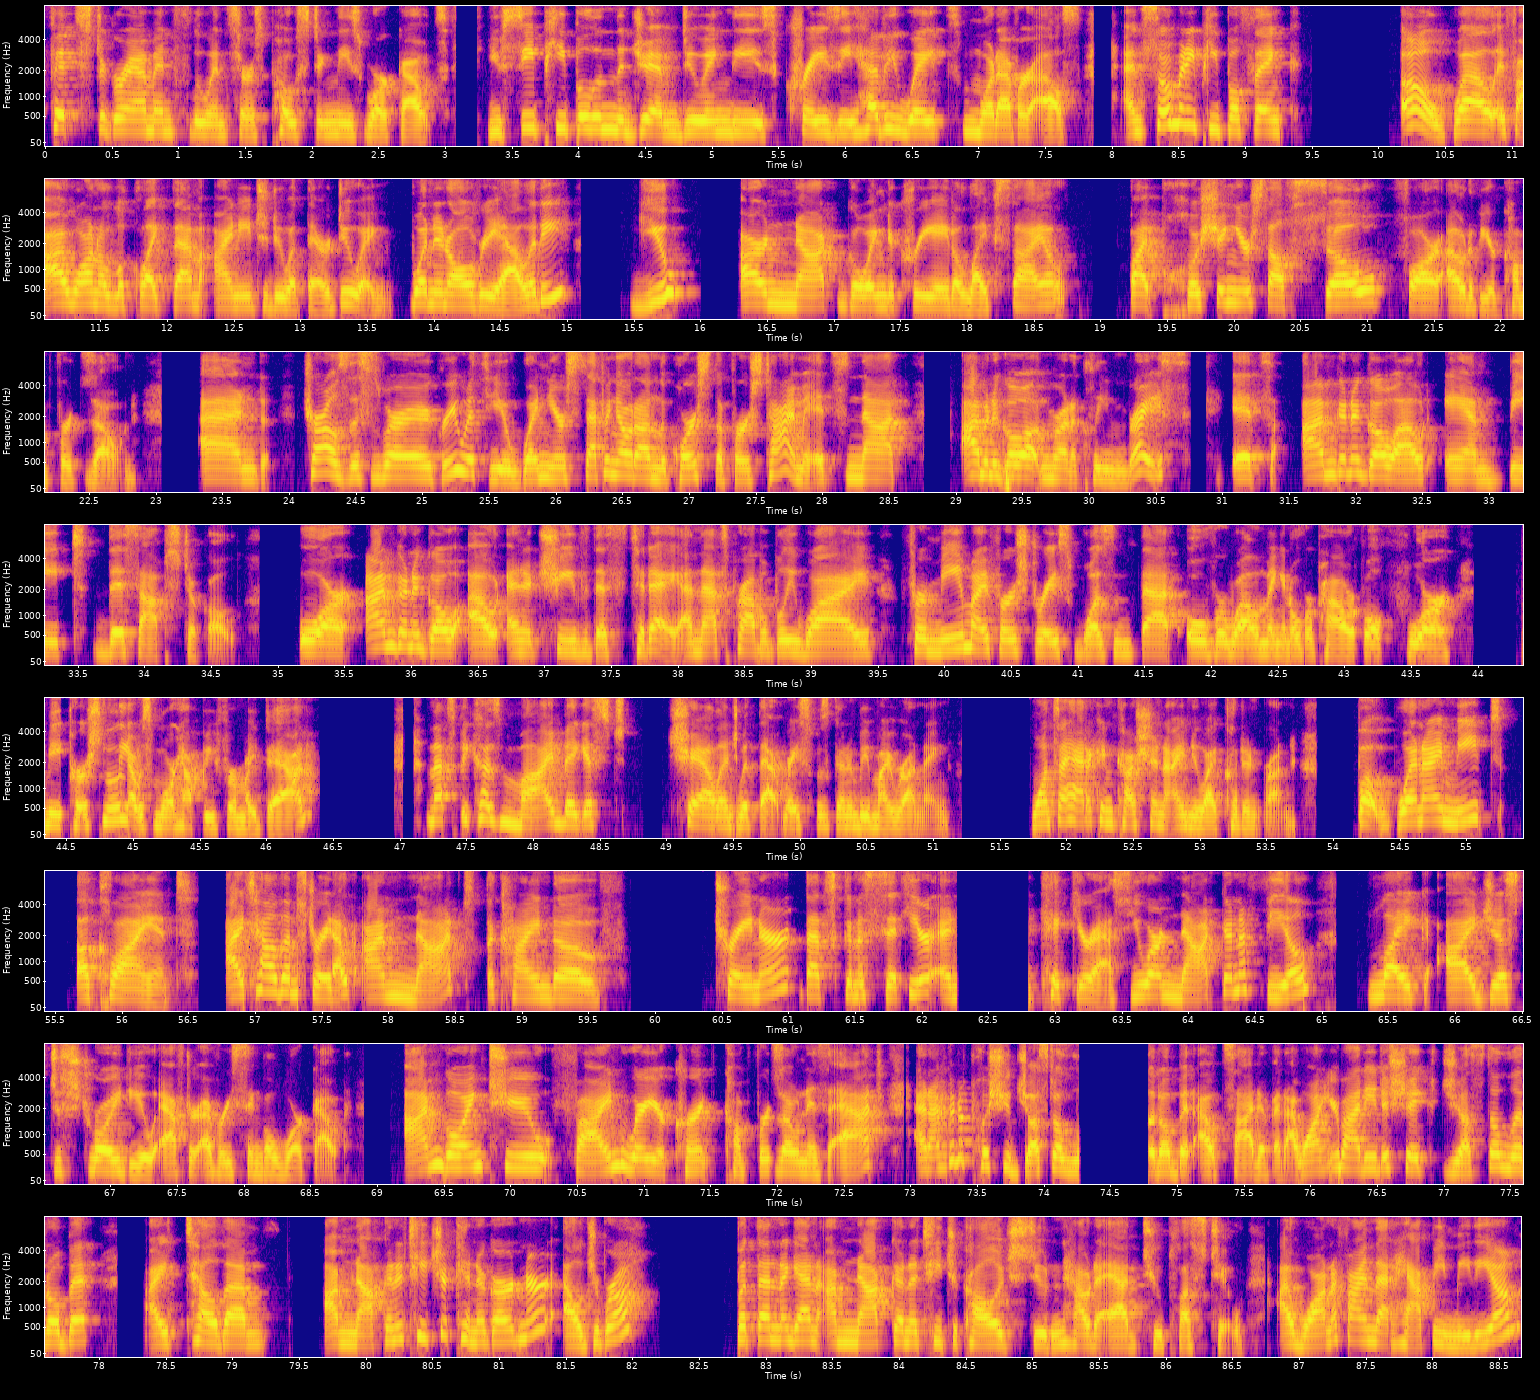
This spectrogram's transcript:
Fitstagram influencers posting these workouts. You see people in the gym doing these crazy heavy weights and whatever else. And so many people think, oh, well, if I want to look like them, I need to do what they're doing. When in all reality, you are not going to create a lifestyle by pushing yourself so far out of your comfort zone. And Charles, this is where I agree with you. When you're stepping out on the course the first time, it's not, I'm going to go out and run a clean race. It's, I'm going to go out and beat this obstacle, or I'm going to go out and achieve this today. And that's probably why, for me, my first race wasn't that overwhelming and overpowerful for me personally. I was more happy for my dad. And that's because my biggest challenge with that race was going to be my running. Once I had a concussion, I knew I couldn't run. But when I meet a client, I tell them straight out, I'm not the kind of trainer that's going to sit here and kick your ass. You are not going to feel like I just destroyed you after every single workout. I'm going to find where your current comfort zone is at, and I'm going to push you just a little bit outside of it. I want your body to shake just a little bit. I tell them, I'm not going to teach a kindergartner algebra. But then again, I'm not going to teach a college student how to add two plus two. I want to find that happy medium,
